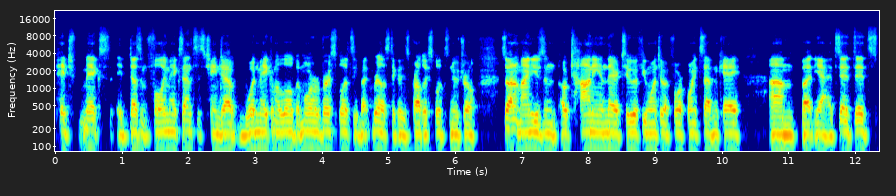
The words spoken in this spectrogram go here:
pitch mix. It doesn't fully make sense. His changeout would make him a little bit more reverse splitsy, but realistically, he's probably splits neutral. So I don't mind using Ohtani in there too if you want to at 4.7K. Um, but yeah, it's it, it's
